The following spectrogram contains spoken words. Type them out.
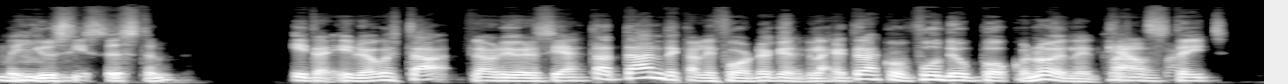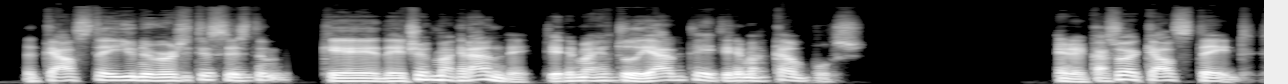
the UC System, y, y, luego está la Universidad Estatal de California, que la gente la confunde un poco, ¿no? El, Cal State, el Cal State University System, que de hecho es más grande, tiene más estudiantes y tiene más campus. En el caso de Cal State,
